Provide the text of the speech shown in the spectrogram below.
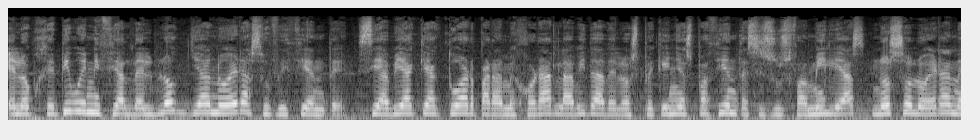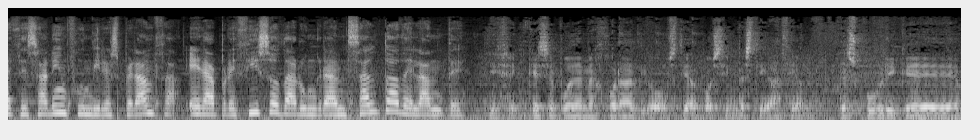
El objetivo inicial del blog ya no era suficiente. Si había que actuar para mejorar la vida de los pequeños pacientes y sus familias, no solo era necesario infundir esperanza, era preciso dar un gran salto adelante. Dije, ¿qué se puede mejorar? Digo, hostia, pues investigación. Descubrí que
